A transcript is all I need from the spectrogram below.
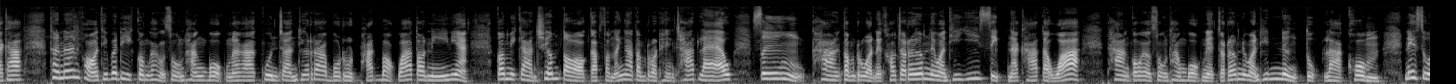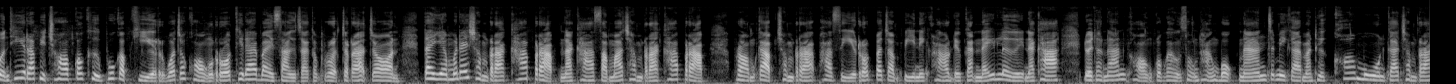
นะคะ ทางด้านของอธิบดีกรมการขนส่งทางบกนะคะ คุณจันทิราบุรุษพัฒน์บอกว่าตอนนี้เนี่ยก็มีการเชื่อมต่อกับสำนักงานตำรวจแห่งชาติแล้ว ซึ่งทางตำรวจเนี่ยเขาจะเริ่มในวันที่ 20 นะคะ แต่ว่าทางกรมการขนส่งทางบกเนี่ยจะเริ่มในวันที่ 1 ตุลาคม ในส่วนที่รับผิดชอบก็คือผู้ขับขี่หรือว่าเจ้าของรถที่ได้ใบสั่งจากตำรวจจราจร แต่ยังไม่ได้ชำระค่าปรับนะคะ สามารถชำระค่าปรับพร้อมกับชำระภาษีรถประจำปีในคราวเดียวกันได้เลยนะคะ โดยทางด้านของกรมการขนส่งทางบกนั้น จะมีการบันทึกข้อมูลการชำระ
